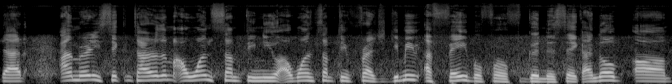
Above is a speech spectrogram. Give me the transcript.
that I'm already sick and tired of them. I want something new. I want something fresh. Give me a Fable for, for goodness sake. I know um,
